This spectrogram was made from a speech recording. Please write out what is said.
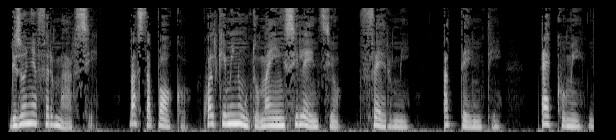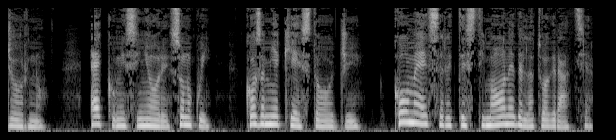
bisogna fermarsi. Basta poco, qualche minuto, ma in silenzio, fermi, attenti. Eccomi, giorno. Eccomi, Signore, sono qui. Cosa mi hai chiesto oggi? Come essere testimone della tua grazia?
